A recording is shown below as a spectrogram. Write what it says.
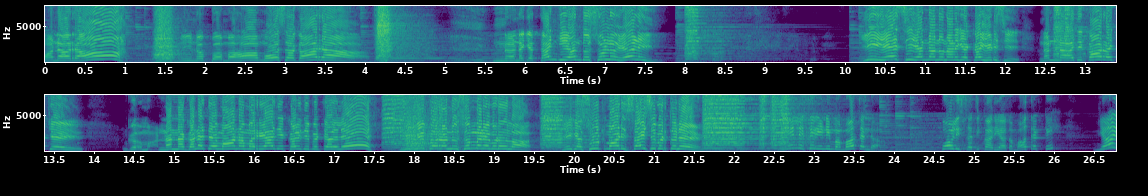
ಮನರ, ನೀನೊಬ್ಬ ಮಹಾ ಮೋಸಗಾರ ನನಗೆ ತಂಗಿ ಎಂದು ಸುಳ್ಳು ಹೇಳಿ. ಈ ಎಸಿಯನ್ನನ್ನು ನನಗೆ ಕೈ ಹಿಡಿಸಿ, ನನ್ನ ಅಧಿಕಾರಕ್ಕೆ ನನ್ನ ಘನತೆ, ಮಾನ, ಮರ್ಯಾದೆ ಕಳೆದು ಬಿಟ್ಟಲ್ಲೇ ನಿಮ್ಮಿಬ್ಬರನ್ನು ಸುಮ್ಮನೆ ಬಿಡೋಲ್ಲ ಈಗ ಸೂಟ್ ಮಾಡಿ ಸಾಯಿಸಿ ಬಿಡ್ತೇನೆ. ನಿಲ್ಲಿಸಿರಿ ನಿಮ್ಮ ಮಾತಂಡ ಪೊಲೀಸ್ ಅಧಿಕಾರಿಯಾದ ಮಾತ್ರಕ್ಕೆ ನ್ಯಾಯ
